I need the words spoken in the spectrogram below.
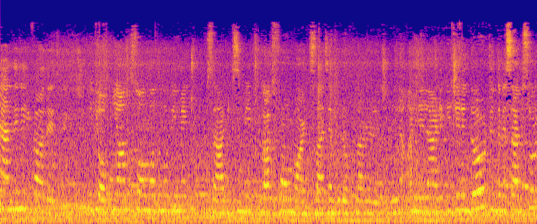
kendini ifade etmek için mi? Yok, yalnız olmadığımı bilmek çok güzeldi. Bizim bir platform vardı zaten bloglar aracılığıyla. Annelerle gecenin dördünde mesela bir soru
